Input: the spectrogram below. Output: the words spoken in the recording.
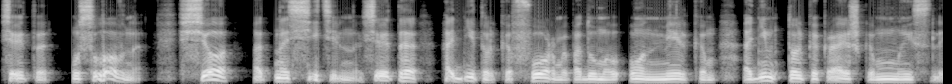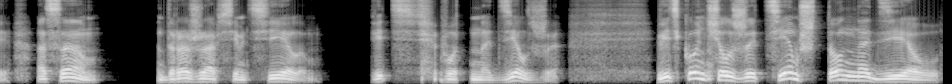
Все это условно, все относительно, все это одни только формы, подумал он мельком, одним только краешком мысли, а сам, дрожа всем телом, ведь вот надел же, ведь кончил же тем, что надел.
